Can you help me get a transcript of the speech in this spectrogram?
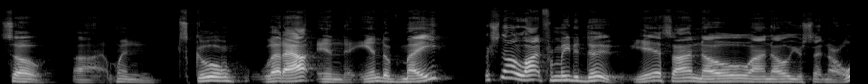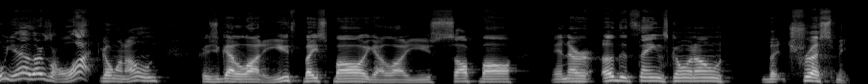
So uh, when school let out in the end of May, there's not a lot for me to do. Yes, I know, I know you're sitting there, oh, yeah, there's a lot going on because you got a lot of youth baseball, you got a lot of youth softball, and there are other things going on. But trust me,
